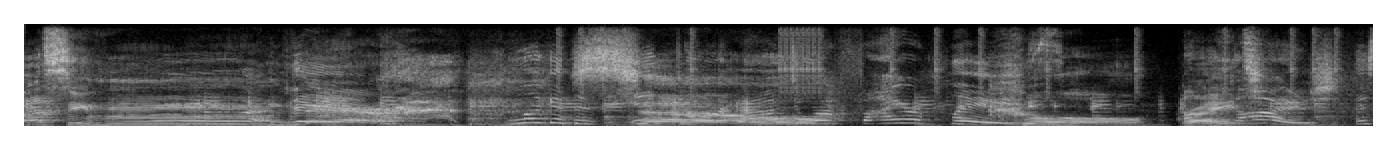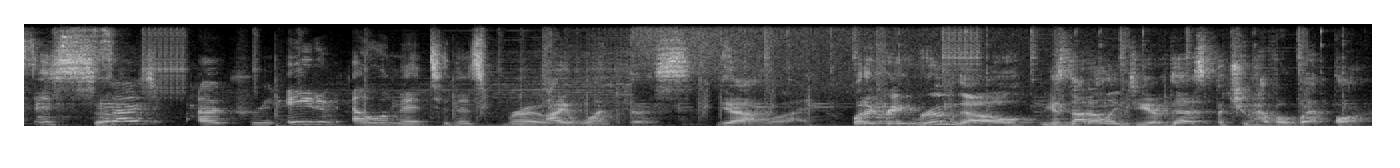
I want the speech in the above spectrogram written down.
Let's see. Hmm, There. Look at this So- indoor outdoor fireplace. Cool, right? Oh my gosh, this is So- such a creative element to this room. I want this. Yeah. What? What a great room, though, because not only do you have this, but you have a wet bar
